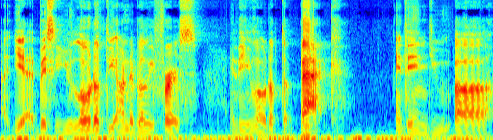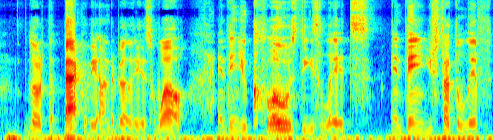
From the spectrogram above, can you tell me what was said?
uh, yeah, basically you load up the underbelly first, and then you load up the back, and then you uh, load up the back of the underbelly as well, and then you close these lids, and then you start to lift,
